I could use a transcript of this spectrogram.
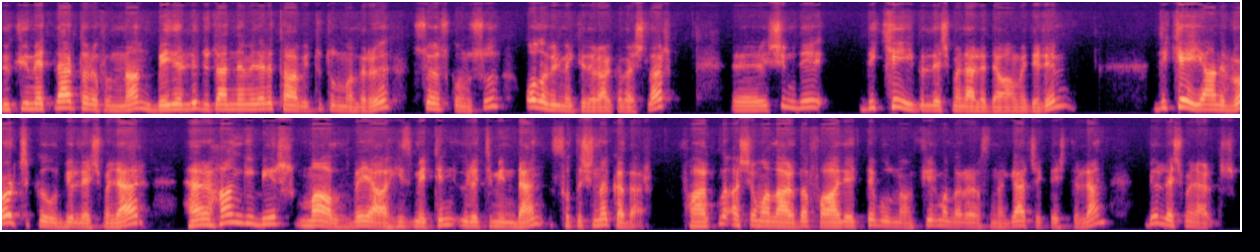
hükümetler tarafından belirli düzenlemelere tabi tutulmaları söz konusu olabilmektedir arkadaşlar. Ee, şimdi dikey birleşmelerle devam edelim. Dikey yani vertical birleşmeler herhangi bir mal veya hizmetin üretiminden satışına kadar farklı aşamalarda faaliyette bulunan firmalar arasında gerçekleştirilen birleşmelerdir.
